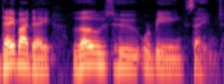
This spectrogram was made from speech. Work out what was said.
day by day those who were being saved.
